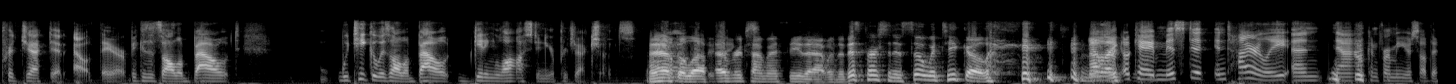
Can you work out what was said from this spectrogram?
project it out there because it's all about Wetiko is all about getting lost in your projections. I have to laugh every time I see that. When this person is so Wetiko, you're like, okay, missed it entirely, and now confirming yourself there.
